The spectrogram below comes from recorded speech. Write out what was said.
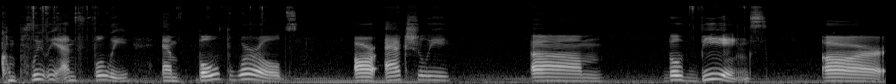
completely and fully and both worlds are actually um, both beings are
